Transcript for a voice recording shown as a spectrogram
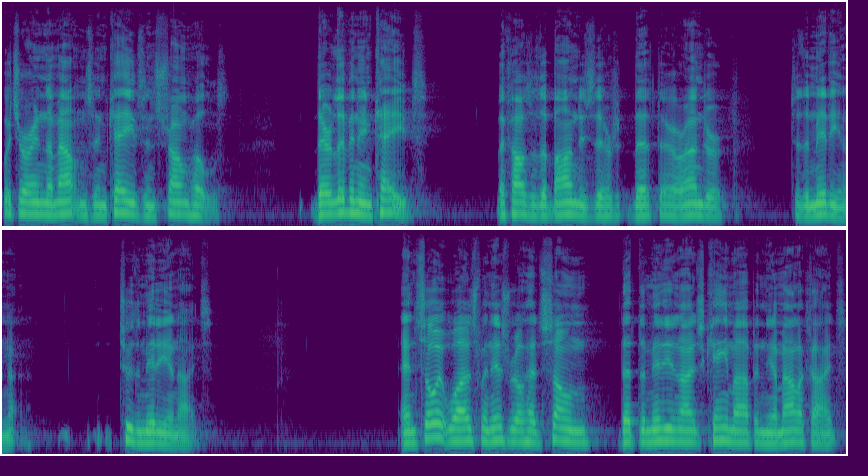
which are in the mountains and caves and strongholds. They're living in caves because of the bondage that they are under to the Midian, to the Midianites. And so it was when Israel had sown that the Midianites came up and the Amalekites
